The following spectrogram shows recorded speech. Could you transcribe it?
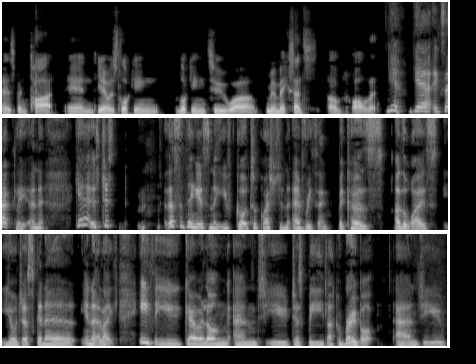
has been taught and, you know, is looking, looking to, uh, make sense of all of it. yeah, yeah, exactly. And it, yeah, it's just that's the thing, isn't it? You've got to question everything because otherwise you're just gonna, you know, like either you go along and you just be like a robot and you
